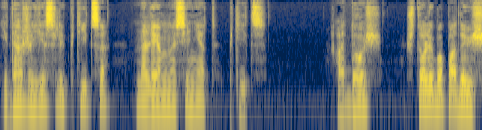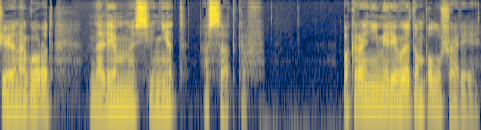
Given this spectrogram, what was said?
И даже если птица, на Лемносе нет птиц. А дождь, что-либо падающее на город — на Лемносе нет осадков. По крайней мере, в этом полушарии.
